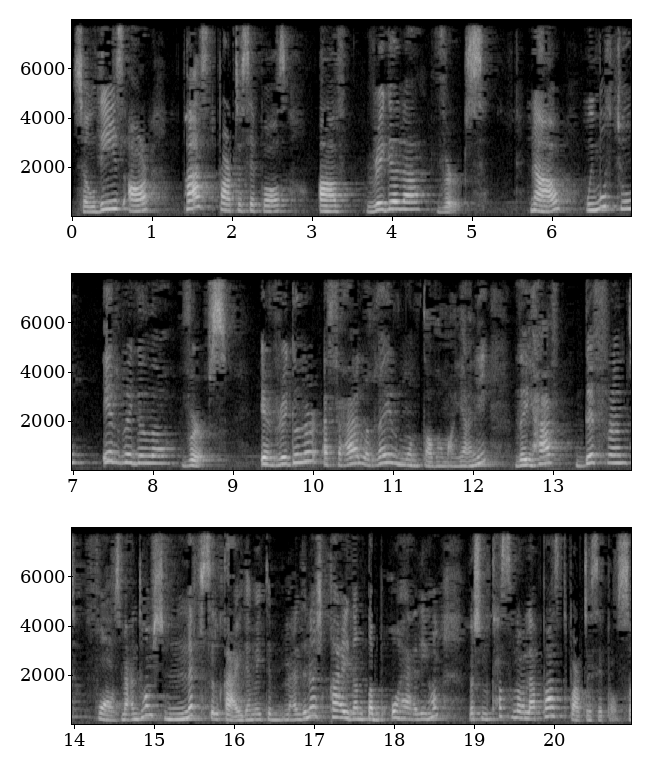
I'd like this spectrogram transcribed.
So these are past participles of regular verbs. Now we move to irregular verbs. Irregular أفعال غير منتظمة يعني they have different forms ما عندهمش نفس القاعدة ما, يتب... ما عندناش قاعدة نطبقوها عليهم باش نتحصلوا على past participles so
